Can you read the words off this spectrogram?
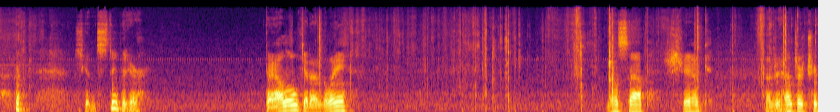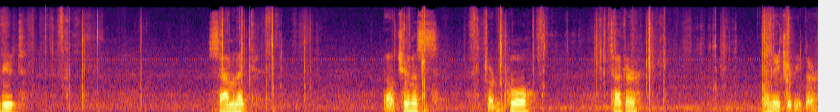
it's getting stupid here. Diallo, get out of the way. Millsap, Shaq, Andre Hunter tribute. Samanic, Valanciunas, Jordan Poole, Tucker, and a tribute there.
